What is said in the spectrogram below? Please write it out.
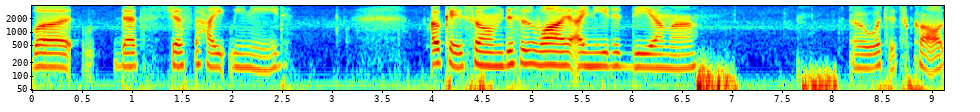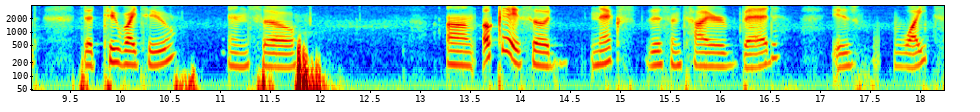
but that's just the height we need. Okay, so um, this is why I needed the, um, uh, oh, what's it's called? The 2 by 2 And so, um, okay, so next, this entire bed is white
